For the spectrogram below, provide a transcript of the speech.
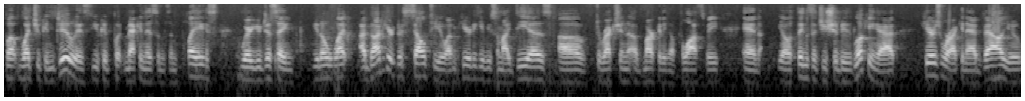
but what you can do is you can put mechanisms in place where you're just saying, you know what, I'm not here to sell to you. I'm here to give you some ideas of direction of marketing, of philosophy, and you know things that you should be looking at. Here's where I can add value.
